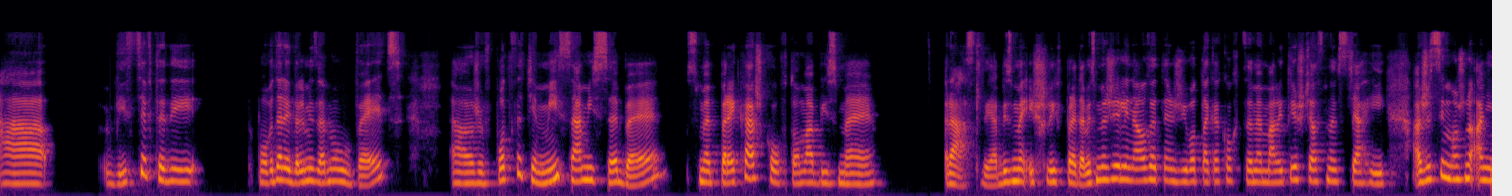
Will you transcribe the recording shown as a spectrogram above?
a vy ste vtedy povedali veľmi zaujímavú vec, že v podstate my sami sebe sme prekážkou v tom, aby sme rástli, aby sme išli vpred, aby sme žili naozaj ten život tak, ako chceme, mali tie šťastné vzťahy a že si možno ani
